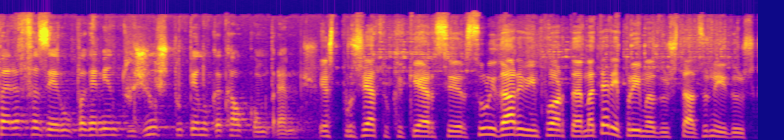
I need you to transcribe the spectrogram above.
para fazer o pagamento justo pelo cacau que compramos. Este projeto que quer ser solidário importa a matéria-prima dos Estados Unidos,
